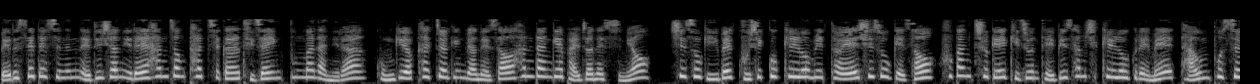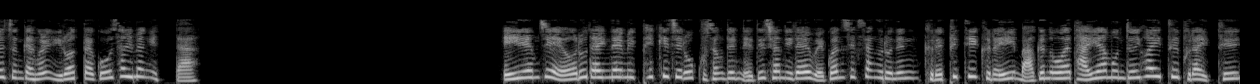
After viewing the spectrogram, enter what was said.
메르세데스는 에디션 1의 한정 파츠가 디자인뿐만 아니라 공기역학적인 면에서 한 단계 발전했으며 시속 299km의 시속에서 후방축의 기존 대비 30kg의 다운포스 증강을 이뤘다고 설명했다. AMG 에어로다이내믹 패키지로 구성된 에디션 1의 외관 색상으로는 그래피티 그레이 마그노와 다이아몬드 화이트 브라이트,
